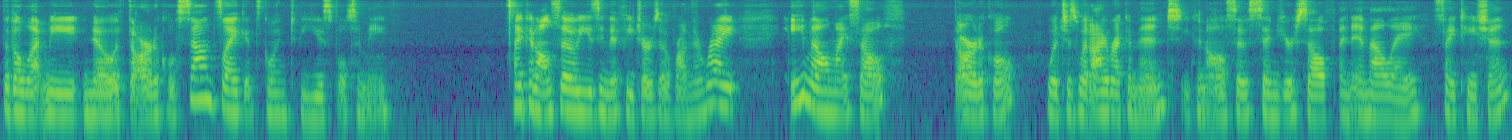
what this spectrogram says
that'll let me know if the article sounds like it's going to be useful to me. I can also, using the features over on the right, email myself the article, which is what I recommend. You can also send yourself an MLA citation.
